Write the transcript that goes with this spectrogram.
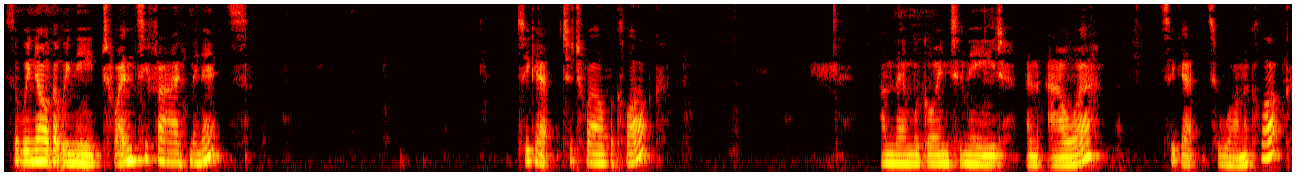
So we know that we need 25 minutes to get to 12 o'clock and then we're going to need an hour to get to one o'clock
